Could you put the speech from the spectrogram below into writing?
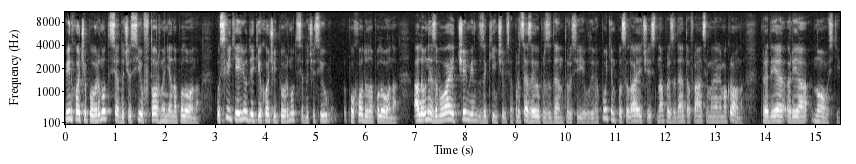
Він хоче повернутися до часів вторгнення Наполеона. У світі є люди, які хочуть повернутися до часів походу Наполеона, але вони забувають, чим він закінчився. Про це заявив президент Росії Володимир Путін, посилаючись на президента Франції Манеля Макрона, передає РІА Новості.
